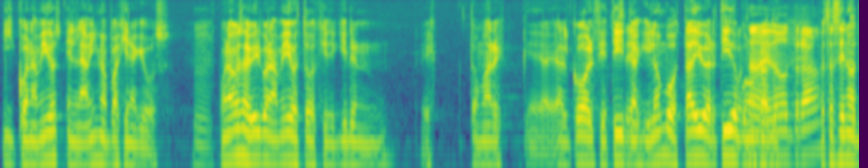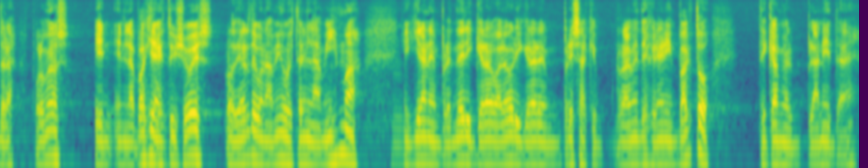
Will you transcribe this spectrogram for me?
y con amigos en la misma página que vos. Mm. Una cosa es vivir con amigos, todos que quieren es, tomar eh, alcohol, fiestita, Sí. quilombo, está divertido por un estás en rato. otra. Vos estás en otra. Por lo menos en, en la página que estoy yo es rodearte con amigos que están en la misma Mm. y quieran emprender y crear valor y crear empresas que realmente generen impacto, te cambia el planeta. ¿eh?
